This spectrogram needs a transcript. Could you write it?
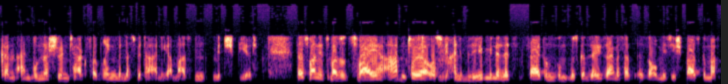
kann einen wunderschönen Tag verbringen, wenn das Wetter einigermaßen mitspielt. Das waren jetzt mal so zwei Abenteuer aus meinem Leben in der letzten Zeit und muss ganz ehrlich sagen, das hat saumäßig Spaß gemacht.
